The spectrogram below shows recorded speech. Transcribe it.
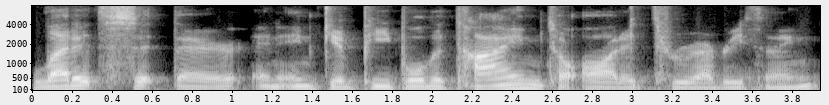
let it sit there and, and give people the time to audit through everything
